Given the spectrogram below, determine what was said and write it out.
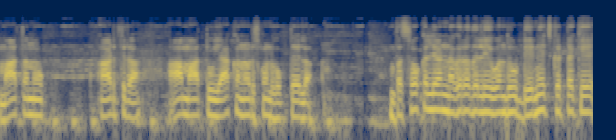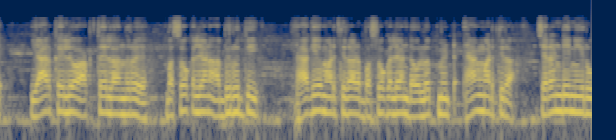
ಮಾತನ್ನು ಆಡ್ತೀರ? ಆ ಮಾತು ಯಾಕೆ ನಡೆಸ್ಕೊಂಡು ಹೋಗ್ತಾ ಇಲ್ಲ? ಬಸವ ಕಲ್ಯಾಣ ನಗರದಲ್ಲಿ ಒಂದು ಡ್ರೈನೇಜ್ ಕಟ್ಟಕ್ಕೆ ಯಾರ ಕೈಲೂ ಆಗ್ತಾ ಇಲ್ಲ ಅಂದರೆ ಬಸವ ಕಲ್ಯಾಣ ಅಭಿವೃದ್ಧಿ ಹೇಗೆ ಮಾಡ್ತೀರಾ? ಬಸವ ಕಲ್ಯಾಣ ಡೆವಲಪ್ಮೆಂಟ್ ಹ್ಯಾಂಗೆ ಮಾಡ್ತೀರಾ? ಚರಂಡಿ ನೀರು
